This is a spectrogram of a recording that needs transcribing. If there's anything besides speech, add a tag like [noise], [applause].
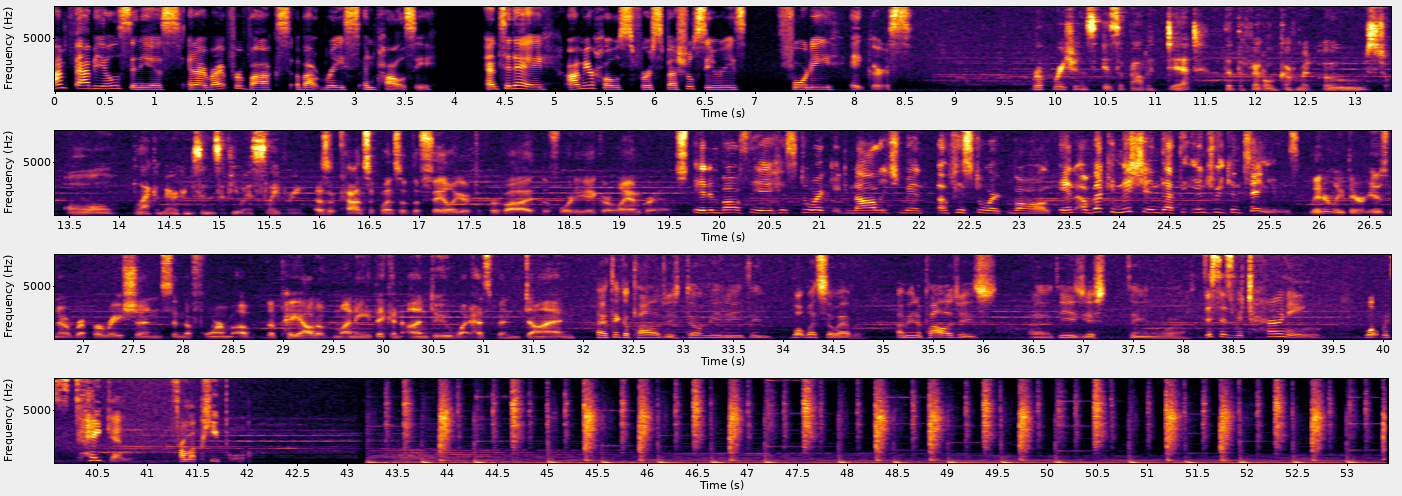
I'm Fabiola Cineas, and I write for Vox about race and policy. And today, I'm your host for a special series, 40 Acres. Reparations is about a debt that the federal government owes to all black American descendants of U.S. slavery. As a consequence of the failure to provide the 40 acre land grants, it involves the historic acknowledgement of historic wrong and a recognition that the injury continues. Literally, there is no reparations in the form of the payout of money that can undo what has been done. I think apologies don't mean anything whatsoever. I mean, apologies are the easiest thing in the world. This is returning what was taken from a people.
